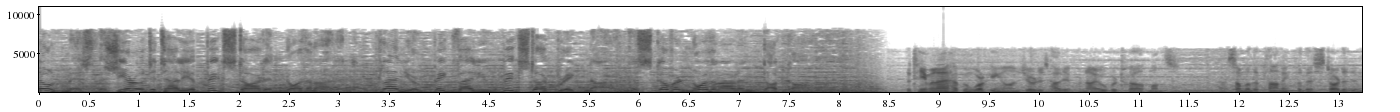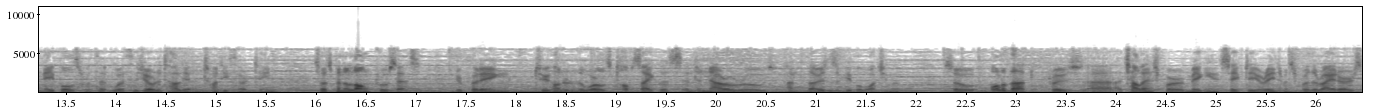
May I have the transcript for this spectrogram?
Don't miss the Giro d'Italia Big Start in Northern Ireland. Plan your big value Big Start break now at discovernorthernireland.com. The team and I have been working on Giro d'Italia for now over 12 months. Uh, some of the planning for this started in Naples with the, with the Giro d'Italia in 2013. So it's been a long process. You're putting 200 of the world's top cyclists into narrow roads and thousands of people watching them. So all of that proves uh, a challenge for making safety arrangements for the riders,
